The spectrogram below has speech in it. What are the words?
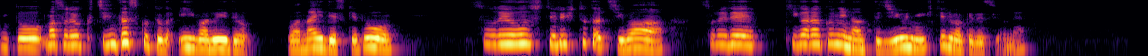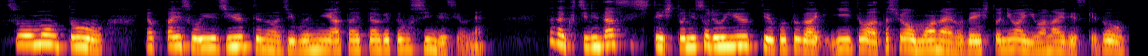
えっとまあ、それを口に出すことがいい悪いではないですけどそれをしてる人たちはそれで気が楽になって自由に生きてるわけですよね。そう思うとやっぱりそういう自由っていうのは自分に与えてあげてほしいんですよね。ただ口に出して人にそれを言うっていうことがいいとは私は思わないので人には言わないですけど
